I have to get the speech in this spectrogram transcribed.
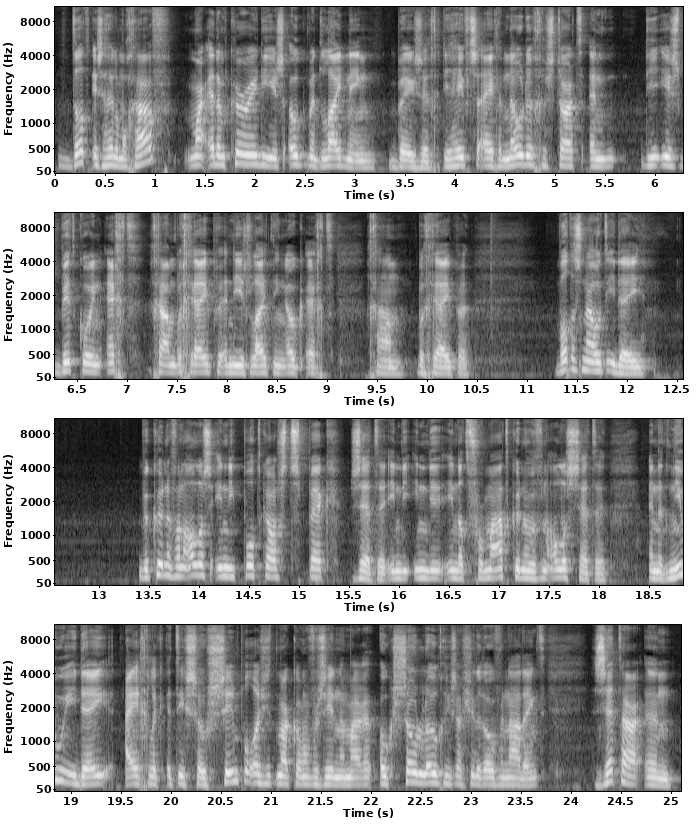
dat is helemaal gaaf. Maar Adam Curry die is ook met Lightning bezig. Die heeft zijn eigen node gestart en die is Bitcoin echt gaan begrijpen en die is Lightning ook echt gaan begrijpen. Wat is nou het idee? We kunnen van alles in die podcast spec zetten. In, die, in, in dat formaat kunnen we van alles zetten. En het nieuwe idee, eigenlijk, het is zo simpel als je het maar kan verzinnen, maar ook zo logisch als je erover nadenkt. Zet daar een,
